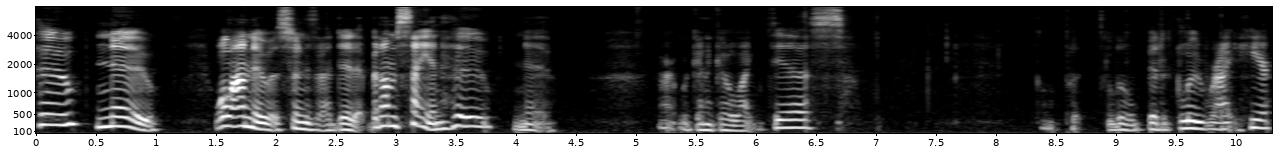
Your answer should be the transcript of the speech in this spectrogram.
Who knew? Well, I knew as soon as I did it, but I'm saying who knew? All right, we're going to go like this. To put a little bit of glue right here.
